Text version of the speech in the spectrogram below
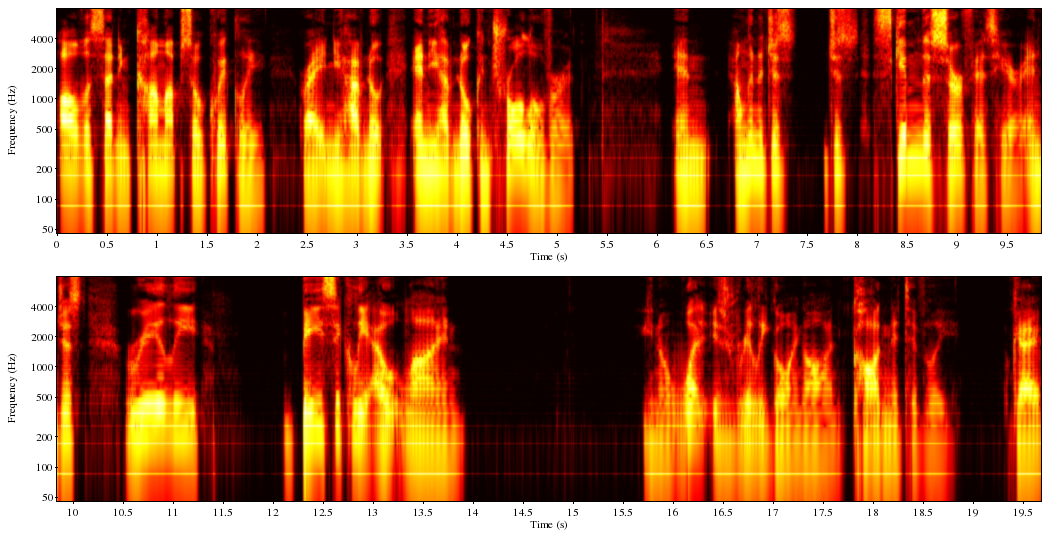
all of a sudden come up so quickly, right? And you have no and you have no control over it. And I'm going to just just skim the surface here and just really basically outline you know what is really going on cognitively okay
